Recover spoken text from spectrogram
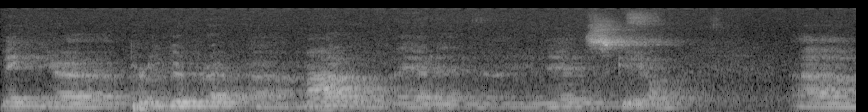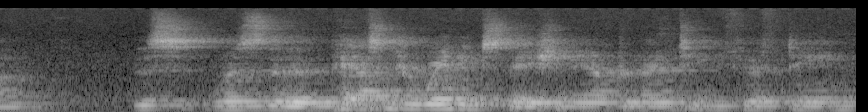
making a, a pretty good rep, uh, model of that in, in N scale. Um, this was the passenger waiting station after 1915,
